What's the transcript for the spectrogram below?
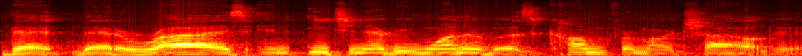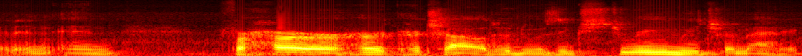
that that arise in each and every one of us come from our childhood, and and for her, her her childhood was extremely traumatic,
